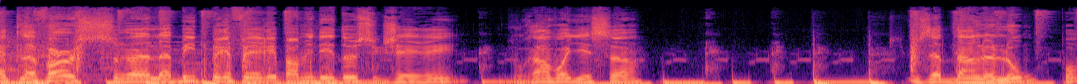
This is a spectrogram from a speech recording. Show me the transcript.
Faites le verse sur euh, le beat préféré parmi les deux suggérés. Vous renvoyez ça. Vous êtes dans le lot pour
